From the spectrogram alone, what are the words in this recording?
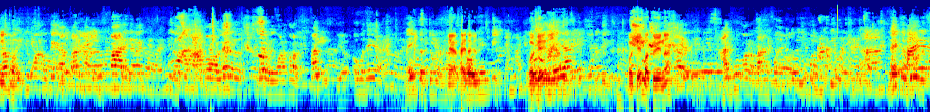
kia. You want, it, whatever you call it. Fine. Over there, they control. Dạ, number. thấy rồi. Ngồi kế. Ngồi kế mở tuyền á. They control. The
